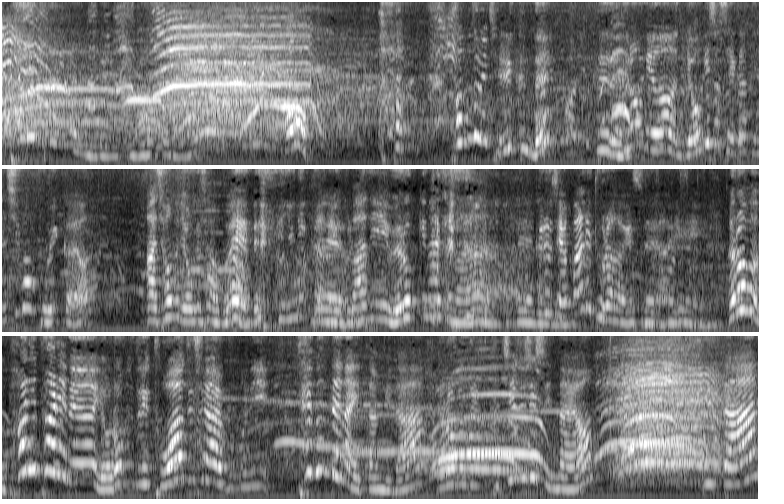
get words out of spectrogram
파리파리라는 노래를 준비했거든요. 어! 감동이 제일 큰데? 그, 네. 그러면 여기서 제가 그냥 시범 보일까요? 아 저는 여기서 하고요. 네 네 유니크한 네, 얼굴로. 많이 외롭긴 하지만. 네, 네, 그리고 네. 제가 빨리 돌아가겠습니다. 네, 예. 여러분, 파리파리는 여러분들이 도와주셔야 할 부분이 세 군데나 있답니다. 여러분들 같이 해주실 수 있나요? 일단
